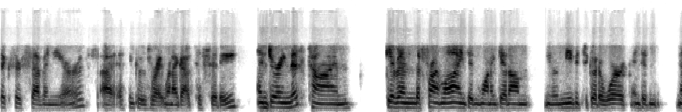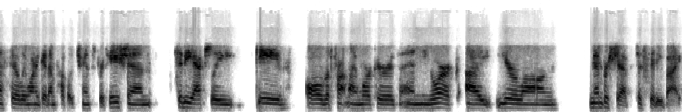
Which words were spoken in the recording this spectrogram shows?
six or seven years. Uh, I think it was right when I got to Citi. And during this time, given the front line didn't want to get on, you know, needed to go to work and didn't necessarily want to get on public transportation, Citi actually gave all the frontline workers in New York a year long membership to City Bike.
